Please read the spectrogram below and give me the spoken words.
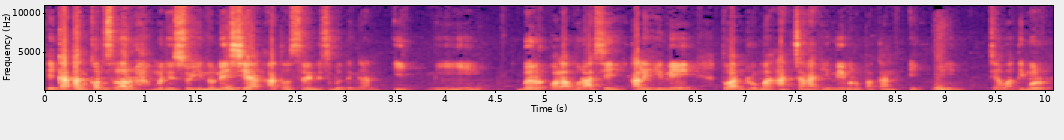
Ikatan Konselor Menyusui Indonesia atau sering disebut dengan IKMI berkolaborasi. Kali ini tuan rumah acara ini merupakan IKMI Jawa Timur.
